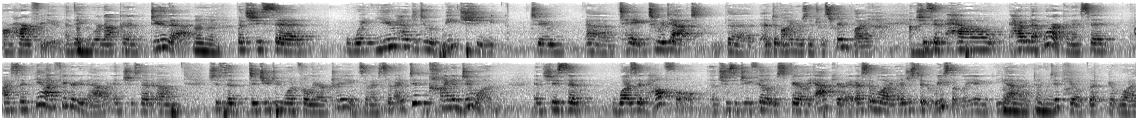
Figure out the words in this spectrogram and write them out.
are hard for you, and that mm -hmm. we're not going to do that." Mm -hmm. But she said, when you had to do a beat sheet to uh, take to adapt the uh, Diviners into a screenplay. She said, "How how did that work?" And I said, "I said, yeah, I figured it out." And she said, um, "She said, did you do one for Lair of Dreams?" And I said, "I did kind of do one." And she said, "Was it helpful?" And she said, "Do you feel it was fairly accurate?" I said, "Well, I, I just did it recently, and yeah, mm -hmm. I, I, mm-hmm. did feel that it was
